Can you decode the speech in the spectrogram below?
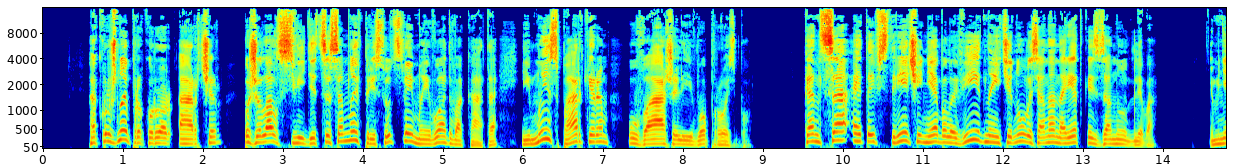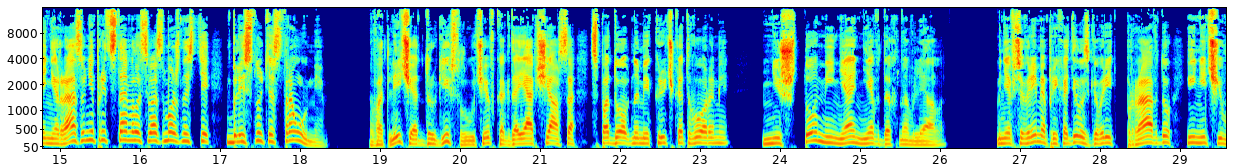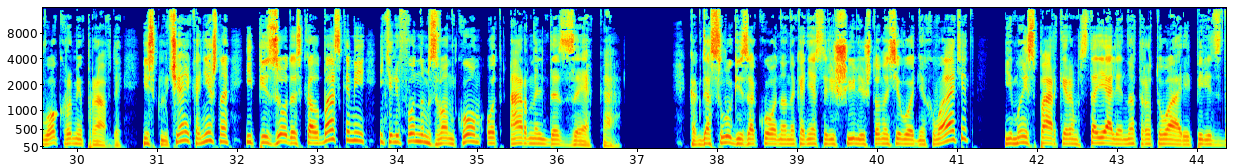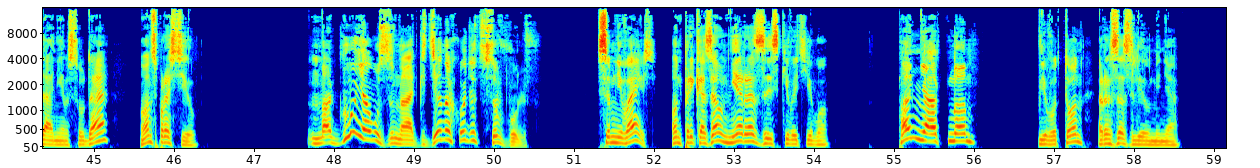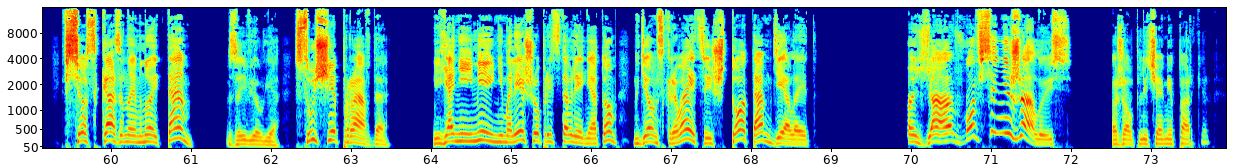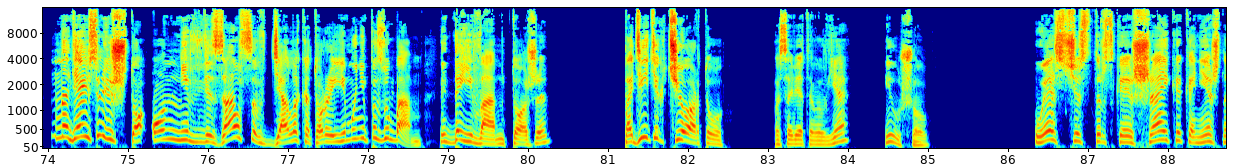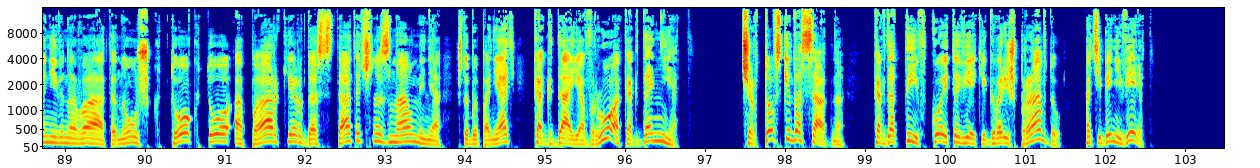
Окружной прокурор Арчер пожелал свидеться со мной в присутствии моего адвоката, и мы с Паркером уважили его просьбу. Конца этой встречи не было видно, и тянулась она на редкость занудливо. Мне ни разу не представилось возможности блеснуть остроумием. В отличие от других случаев, когда я общался с подобными крючкотворами, ничто меня не вдохновляло. Мне все время приходилось говорить правду и ничего, кроме правды, исключая, конечно, эпизоды с колбасками и телефонным звонком от Арнольда Зека. Когда слуги закона наконец решили, что на сегодня хватит, и мы с Паркером стояли на тротуаре перед зданием суда, он спросил. «Могу я узнать, где находится Вульф?» «Сомневаюсь. Он приказал не разыскивать его. «Понятно». Его тон разозлил меня. «Все сказанное мной там, — заявил я, — сущая правда, и я не имею ни малейшего представления о том, где он скрывается и что там делает». «Я вовсе не жалуюсь», — пожал плечами Паркер. «Надеюсь лишь, что он не ввязался в дело, которое ему не по зубам, да и вам тоже». Подите к черту!» — посоветовал я и ушел. Уэстчестерская шайка, конечно, не виновата, но уж кто-кто, а Паркер достаточно знал меня, чтобы понять, когда я вру, а когда нет. Чертовски досадно, когда ты в кои-то веки говоришь правду, а тебе не верят.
